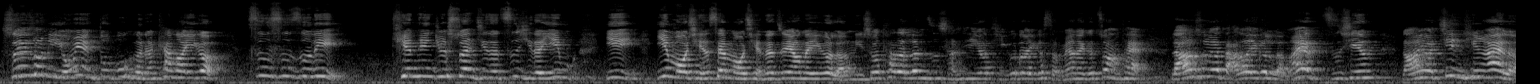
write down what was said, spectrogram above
所以说，你永远都不可能看到一个自私自利、天天就算计着自己的一一一毛钱、三毛钱的这样的一个人。你说他的认知层级要提高到一个什么样的一个状态？然后说要达到一个仁爱之心，然后要敬天爱人。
